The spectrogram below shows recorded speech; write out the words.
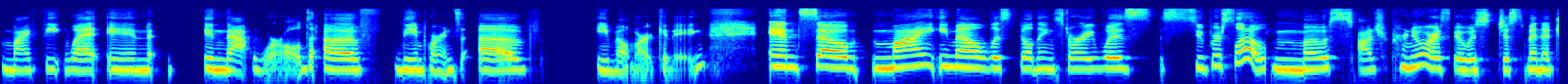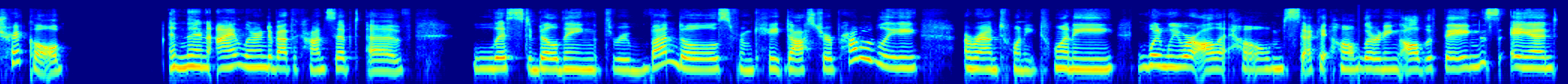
my feet wet in in that world of the importance of email marketing. And so my email list building story was super slow. Most entrepreneurs it was just been a trickle. And then I learned about the concept of list building through bundles from Kate Doster probably around 2020 when we were all at home, stuck at home, learning all the things. And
